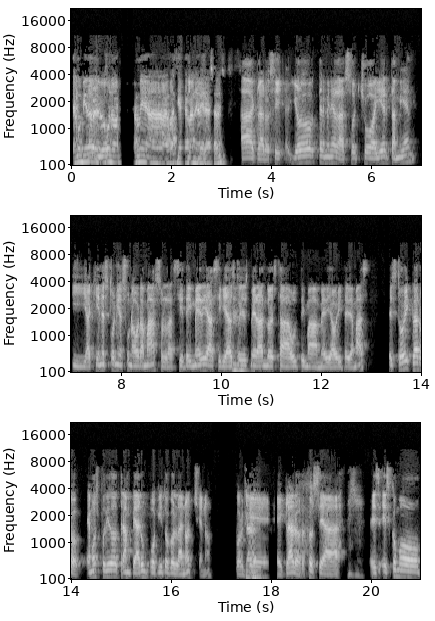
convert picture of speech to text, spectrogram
Tengo miedo de luego no darme a vaciar la nevera, ¿sabes? Ah, claro, sí. Yo terminé a las 8 ayer también y aquí en Estonia es una hora más, son las siete y media, así que ya estoy esperando esta última media horita y demás. Estoy, claro, hemos podido trampear un poquito con la noche, ¿no? Porque, claro, claro o sea, es, es como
